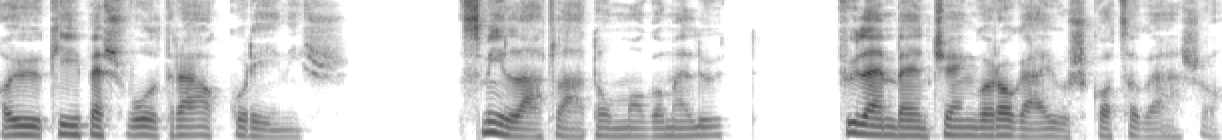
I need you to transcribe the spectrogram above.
Ha ő képes volt rá, akkor én is. Smillát látom magam előtt. Fülemben cseng a ragályos kacagása.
